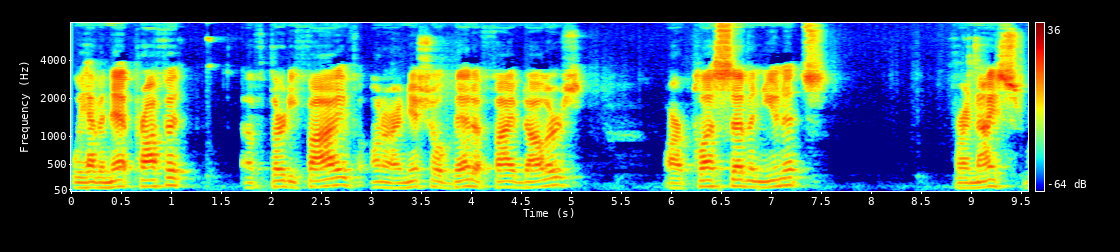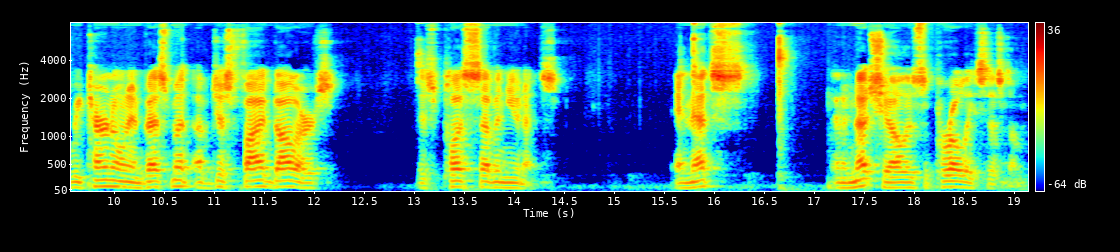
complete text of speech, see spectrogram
we have a net profit of 35 on our initial bet of $5, our plus seven units for a nice return on investment of just $5 is plus seven units. And that's, in a nutshell, is the Paroli system.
